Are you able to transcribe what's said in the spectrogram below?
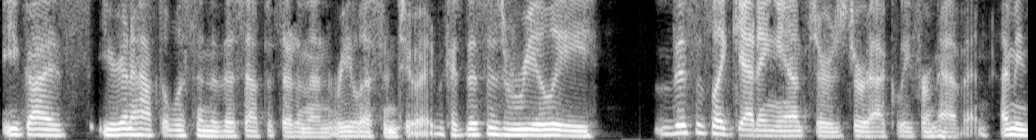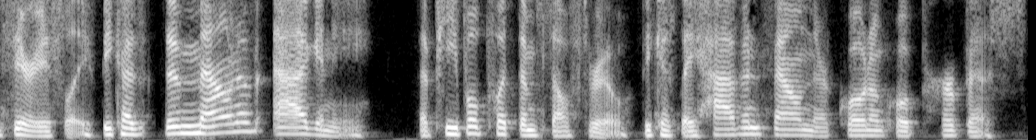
you guys, you're going to have to listen to this episode and then re listen to it because this is really, this is like getting answers directly from heaven. I mean, seriously, because the amount of agony that people put themselves through because they haven't found their quote unquote purpose.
